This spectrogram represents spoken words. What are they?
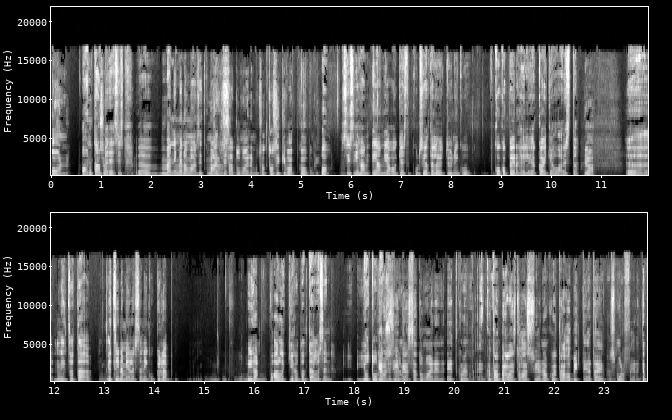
on, On Tampere, Se siis äh, mä nimenomaan sitten kun mä mä ajattelin, satumainen, mutta se on tosi kiva kaupunki. oh, siis ihan, ihan ja oikeasti kun sieltä löytyy niin kuin koko perheelle ja kaikenlaista, Joo. Öö, niin tota, et siinä mielessä niin kuin kyllä ihan allekirjoitan tällaisen jutun. Ja on se siinä kyllä- mielessä satumainen, että kun, nyt, kun tamperelaiset on hassuja, ne on kuin jotain hobitteja tai smurfia, niiden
